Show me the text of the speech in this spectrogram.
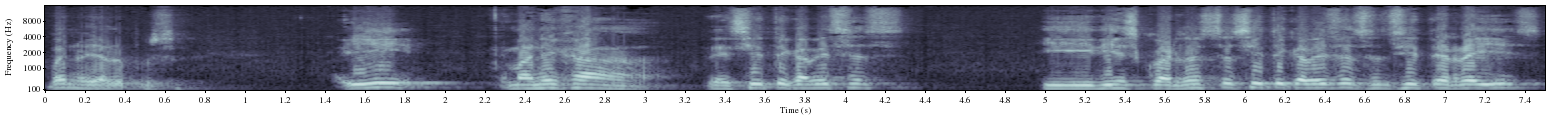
Bueno, ya lo puse. Y maneja de siete cabezas y diez cuernos. Estas siete cabezas son siete reyes,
